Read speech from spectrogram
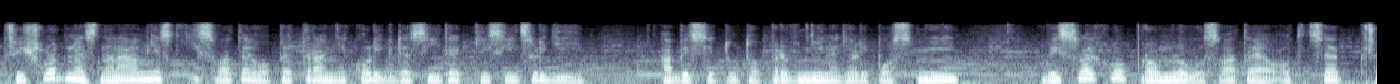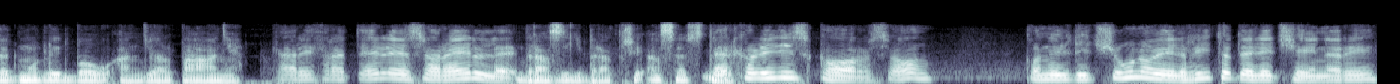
přišlo dnes na náměstí svatého Petra několik desítek tisíc lidí, aby si tuto první neděli postní vyslechlo promluvu svatého otce před modlitbou Anděl Páně. Cari fratelli e sorelle, Drazí bratři a sestry, mercoledì scorso, con il digiuno e il rito delle ceneri,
